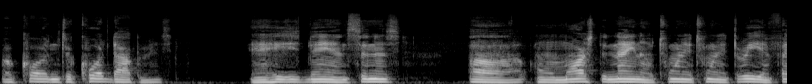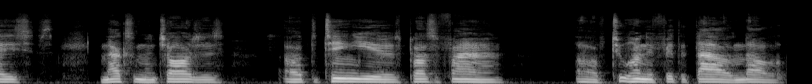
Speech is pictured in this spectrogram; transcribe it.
according to court documents, and he's being sentenced uh, on March the 9th of 2023 and faces maximum charges up to 10 years plus a fine of $250,000.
